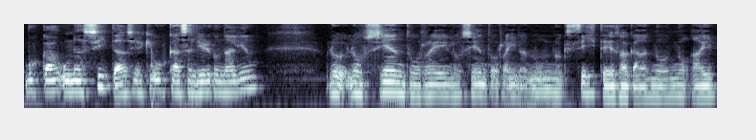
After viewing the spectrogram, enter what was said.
buscas una cita, si es que buscas salir con alguien, lo, lo siento, rey, lo siento, reina, no, no existe eso acá, no, no hay.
